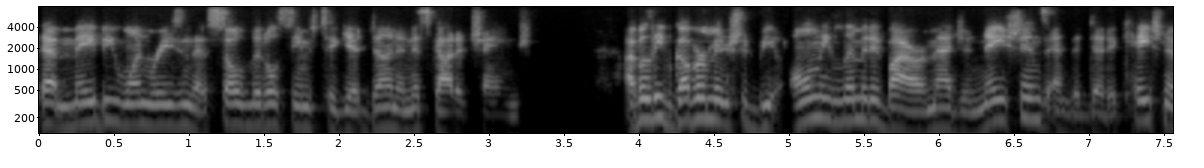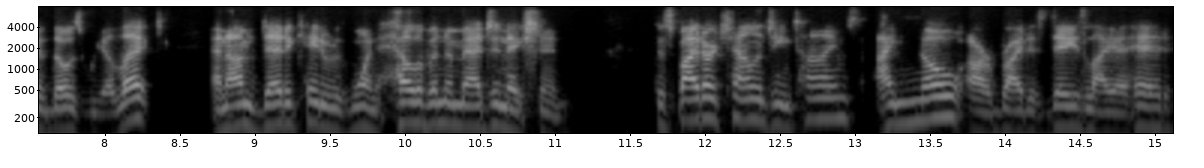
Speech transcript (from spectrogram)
that may be one reason that so little seems to get done, and it's got to change. I believe government should be only limited by our imaginations and the dedication of those we elect, and I'm dedicated with one hell of an imagination. Despite our challenging times, I know our brightest days lie ahead.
